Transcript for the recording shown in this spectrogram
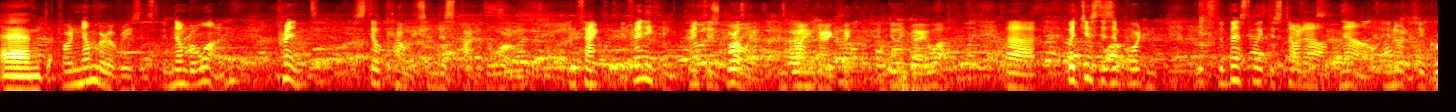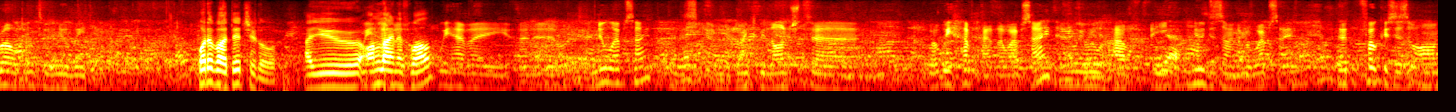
And for a number of reasons. But number one, print still counts in this part of the world. In fact, if anything, print is growing and growing very quickly and doing very well. Uh, but just as important, it's the best way to start out now in order to grow into a new medium. What about digital? Are you we online a, as well? We have a, a, a new website that is uh, going to be launched. Uh, well, we have had a website, and we will have a new design of a website that focuses on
